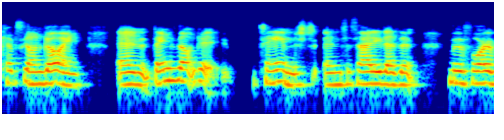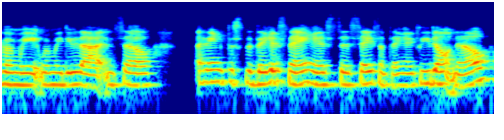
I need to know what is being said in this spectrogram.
kept on going. And things don't get changed and society doesn't move forward when we when we do that. And so i think this the biggest thing is to say something. If you don't know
